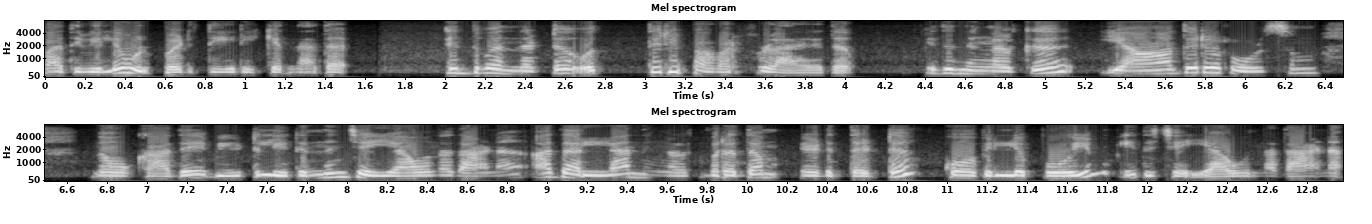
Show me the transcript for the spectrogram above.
പതിവിൽ ഉൾപ്പെടുത്തിയിരിക്കുന്നത്. ഇത് വന്നിട്ട് ഒത്തിരി പവർഫുൾ ആയത്. ഇത് നിങ്ങൾക്ക് യാതൊരു റൂൾസും നോക്കാതെ വീട്ടിലിരുന്നും ചെയ്യാവുന്നതാണ്. അതല്ല നിങ്ങൾ വ്രതം എടുത്തിട്ട് കോവിലിൽ പോയും ഇത് ചെയ്യാവുന്നതാണ്.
